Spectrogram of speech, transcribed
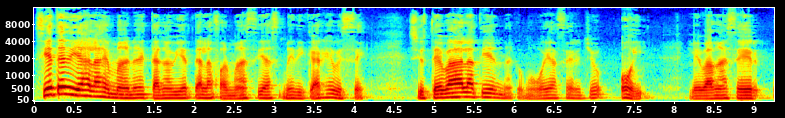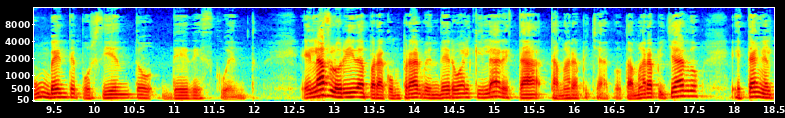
Siete días a la semana están abiertas las farmacias Medicar GBC. Si usted va a la tienda, como voy a hacer yo hoy, le van a hacer un 20% de descuento. En la Florida, para comprar, vender o alquilar, está Tamara Pichardo. Tamara Pichardo está en el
